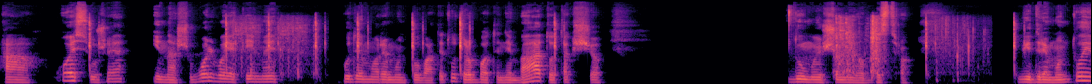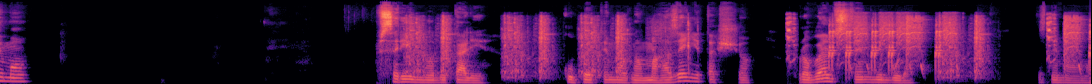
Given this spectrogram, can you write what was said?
А ось уже і наш Volvo, який ми будемо ремонтувати. Тут роботи небагато, так що думаю, що ми його швидко відремонтуємо. Все рівно деталі купити можна в магазині, так що проблем з цим не буде. Знімаємо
